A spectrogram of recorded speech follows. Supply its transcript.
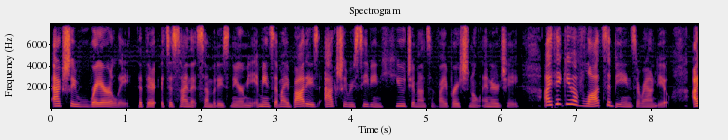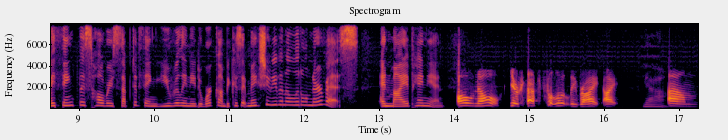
actually rarely that there, it's a sign that somebody's near me. It means that my body is actually receiving huge amounts of vibrational energy. I think you have lots of beings around you. I think this whole receptive thing you really need to work on because it makes you even a little nervous, in my opinion. Oh no, you're absolutely right. I Yeah. um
